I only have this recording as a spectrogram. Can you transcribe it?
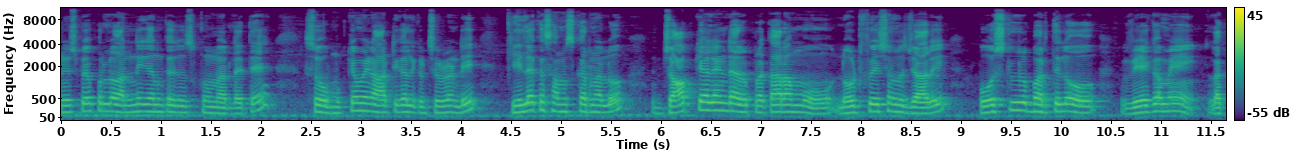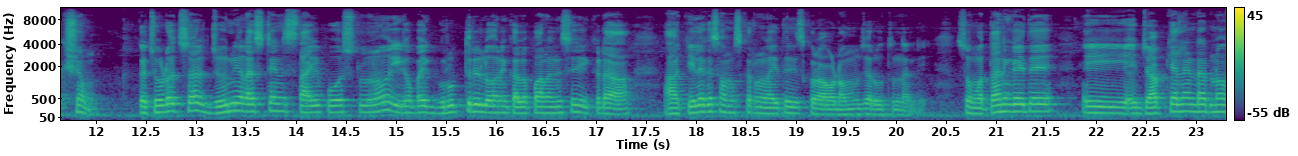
న్యూస్ పేపర్లో అన్ని కనుక చూసుకున్నట్లయితే సో ముఖ్యమైన ఆర్టికల్ ఇక్కడ చూడండి. కీలక సంస్కరణలో జాబ్ క్యాలెండర్ ప్రకారము నోటిఫికేషన్లు జారీ పోస్టుల భర్తీలో వేగమే లక్ష్యం. ఇక్కడ చూడొచ్చు సార్. జూనియర్ అసిస్టెంట్ స్థాయి పోస్టులను ఇకపై గ్రూప్ త్రీలోని కలపాలనేసి ఇక్కడ ఆ కీలక సంస్కరణలు అయితే తీసుకురావడం జరుగుతుందండి. సో మొత్తానికైతే ఈ జాబ్ క్యాలెండర్ను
